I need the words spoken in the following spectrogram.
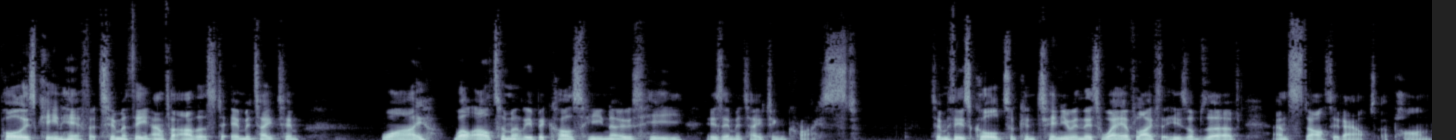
Paul is keen here for Timothy and for others to imitate him. Why? Well, ultimately because he knows he is imitating Christ. Timothy is called to continue in this way of life that he's observed and started out upon.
